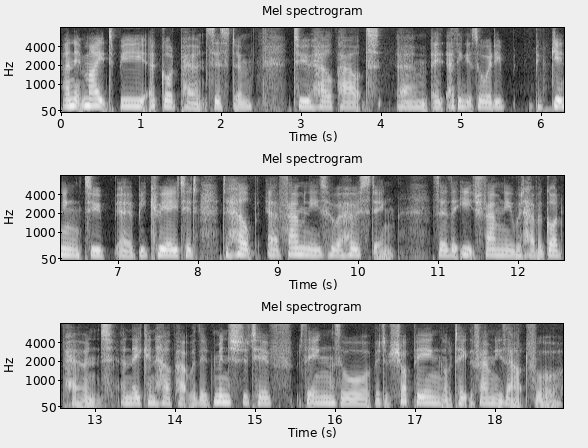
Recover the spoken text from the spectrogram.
and it might be a godparent system to help out. Um, I, I think it's already beginning to uh, be created to help uh, families who are hosting so that each family would have a godparent and they can help out with administrative things or a bit of shopping or take the families out for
